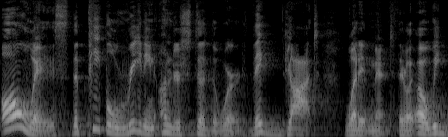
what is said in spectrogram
always, the people reading understood the word, they got what it meant. They were like, oh, we,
